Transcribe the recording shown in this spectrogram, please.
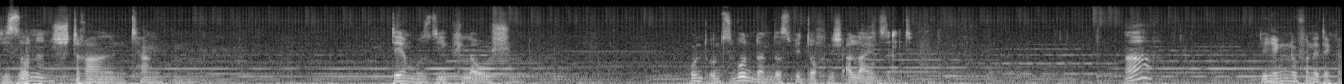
Die Sonnenstrahlen tanken. Der Musik lauschen. Und uns wundern, dass wir doch nicht allein sind. Na? Die hängen nur von der Decke.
